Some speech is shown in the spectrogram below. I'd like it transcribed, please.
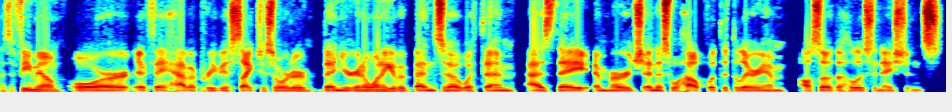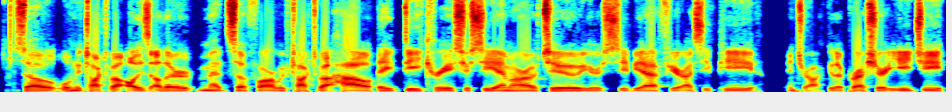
as a female, or if they have a previous psych disorder, then you're going to want to give a benzo with them as they emerge. And this will help with the delirium, also the hallucinations. So when we talked about all these other meds so far, we've talked about how they decrease your CMRO2, your CBF, your ICP, intraocular pressure, EEG.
